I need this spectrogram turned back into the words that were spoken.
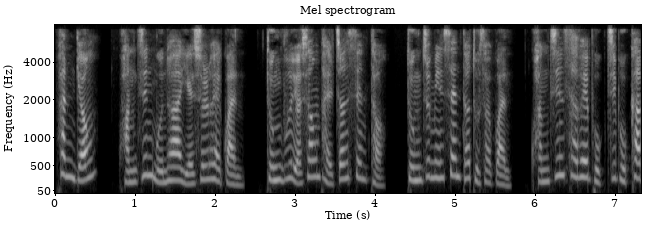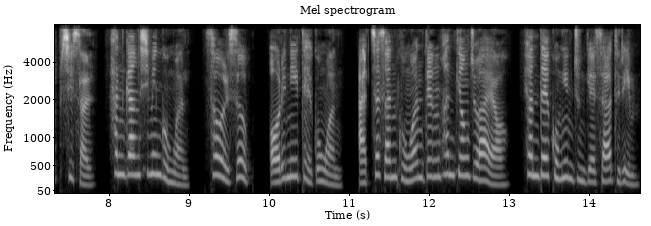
환경, 광진문화예술회관, 동부여성발전센터, 동주민센터 도서관, 광진사회복지복합시설, 한강시민공원, 서울숲, 어린이대공원, 아차산 공원 등 환경 좋아요. 현대 공인중개사 드림,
